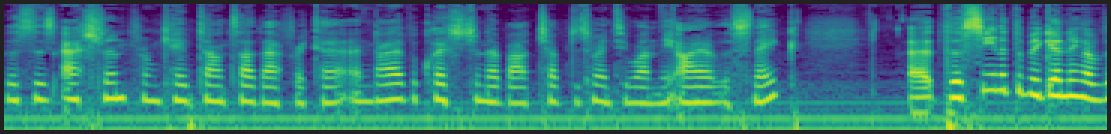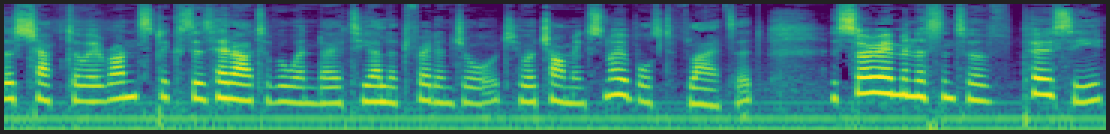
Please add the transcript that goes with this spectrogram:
This is Ashlyn from Cape Town, South Africa, and I have a question about Chapter 21, The Eye of the Snake. Uh, the scene at the beginning of this chapter where Ron sticks his head out of a window to yell at Fred and George, who are charming snowballs to fly at it, is so reminiscent of Percy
